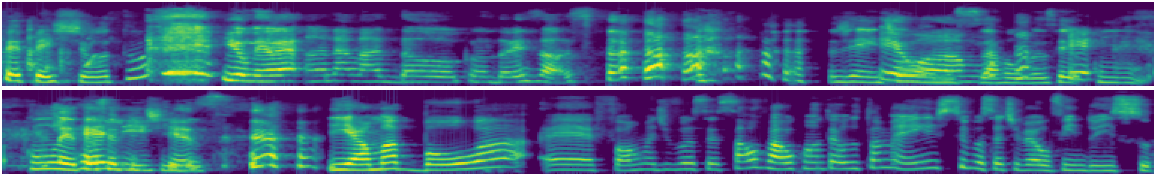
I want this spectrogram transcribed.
Pepeixoto. e o meu é Ana Amador, com dois ossos. Gente, eu, eu amo, amo esses arrobas com, com letras Relíquias. repetidas. E é uma boa é, forma de você salvar o conteúdo também. Se você estiver ouvindo isso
